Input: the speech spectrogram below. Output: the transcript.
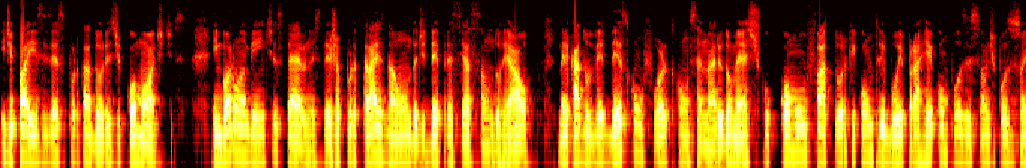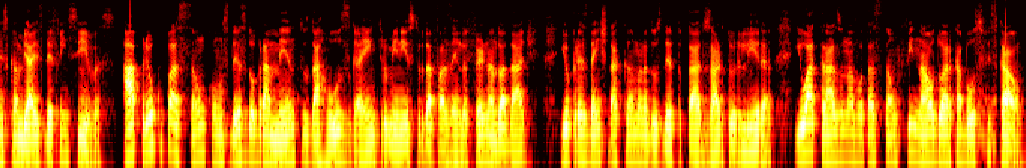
e de países exportadores de commodities. Embora o ambiente externo esteja por trás da onda de depreciação do real, mercado vê desconforto com o cenário doméstico como um fator que contribui para a recomposição de posições cambiais defensivas. Há preocupação com os desdobramentos da rusga entre o ministro da Fazenda Fernando Haddad e o presidente da Câmara dos Deputados Arthur Lira e o atraso na votação final do arcabouço fiscal.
